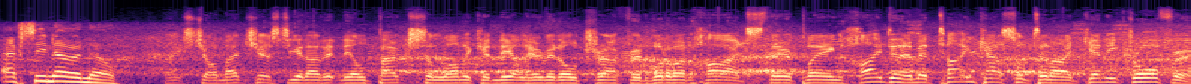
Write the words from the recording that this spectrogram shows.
FC Noah nil. Thanks, John. Manchester United nil, PAOK Salonika nil here at Old Trafford. What about Hearts? They're playing Heidenheim at Tynecastle tonight. Kenny Crawford.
